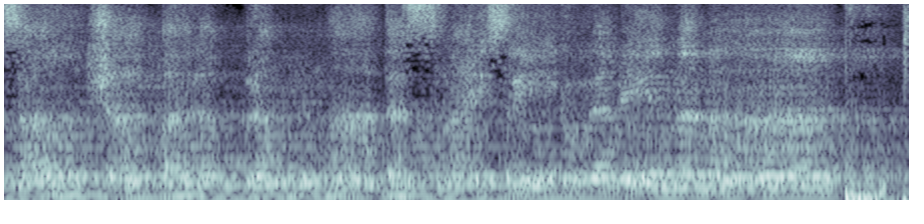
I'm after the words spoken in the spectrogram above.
साक्षात् परब्रह्मा तस्मै श्रीगुरवे नमः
